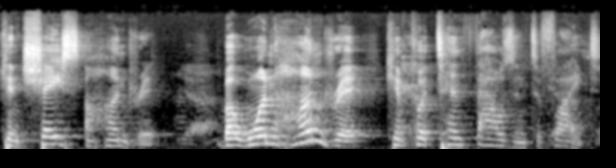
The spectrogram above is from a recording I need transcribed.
can chase a hundred, but 100 can put 10,000 to flight.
